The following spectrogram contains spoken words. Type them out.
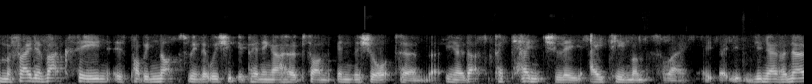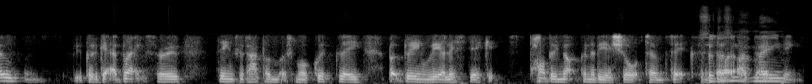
I'm afraid a vaccine is probably not something that we should be pinning our hopes on in the short term. You know, that's potentially 18 months away. You, you never know. You could get a breakthrough. Things could happen much more quickly. But being realistic, it's probably not going to be a short-term fix. So, so doesn't that mean think...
